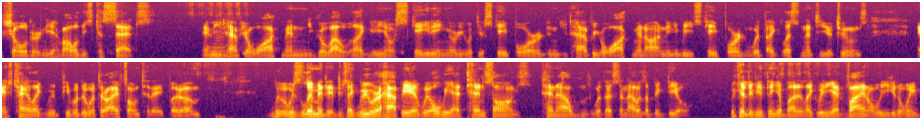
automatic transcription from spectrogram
shoulder and you have all these cassettes and you'd hmm have your Walkman and you go out like you know skating or you with your skateboard and you'd have your Walkman on and you'd be skateboarding with like listening to your tunes. It's kind of like what people do with their iPhone today, but um, it was limited. It's like we were happy. We oh we had ten songs, ten albums with us, and that was a big deal. Because if you think about it, like when you had vinyl, you could only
